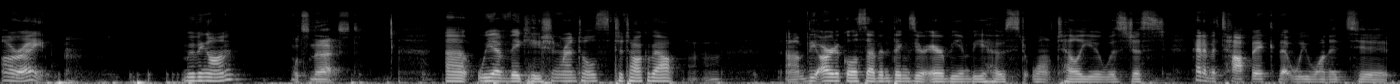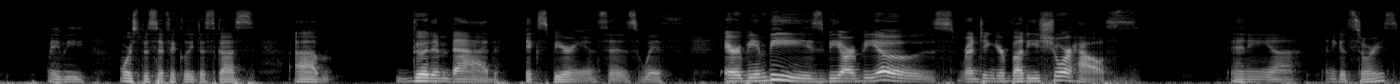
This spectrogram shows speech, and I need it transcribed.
All right. Moving on. What's next? Uh, we have vacation rentals to talk about. Um, the article, Seven Things Your Airbnb Host Won't Tell You, was just kind of a topic that we wanted to maybe more specifically discuss um, good and bad experiences with Airbnbs, VRBOs, renting your buddy's shore house. Any, uh, any good stories?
